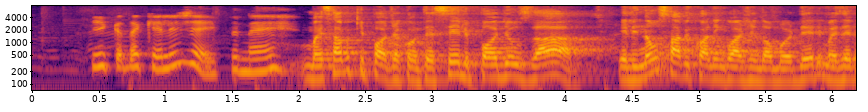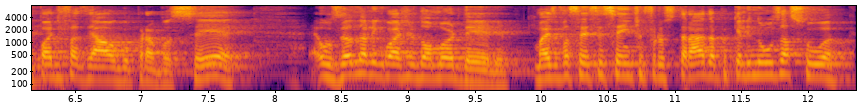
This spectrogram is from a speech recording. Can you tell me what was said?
fica daquele jeito, né? Mas sabe o que pode acontecer? Ele pode usar, ele não sabe qual a linguagem do amor dele, mas ele pode fazer algo para você usando a linguagem do amor dele, mas você se sente frustrada porque ele não usa a sua.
